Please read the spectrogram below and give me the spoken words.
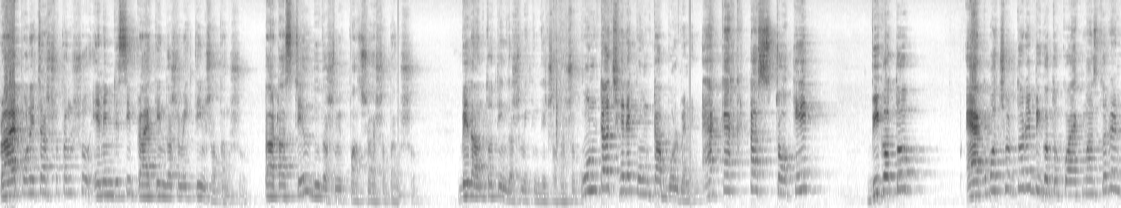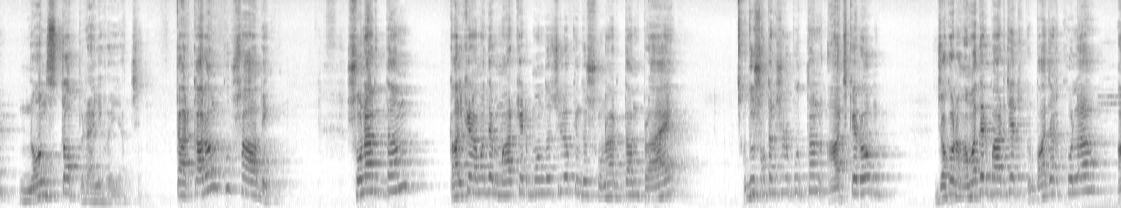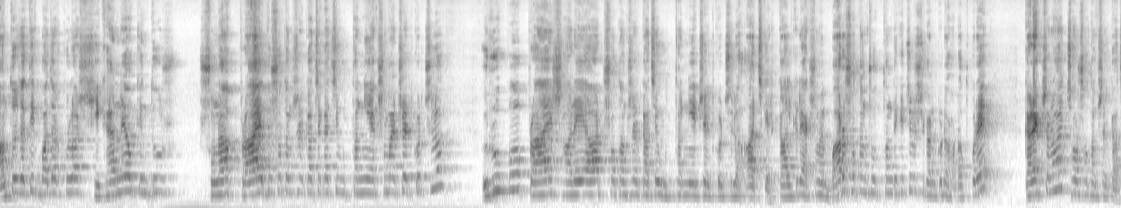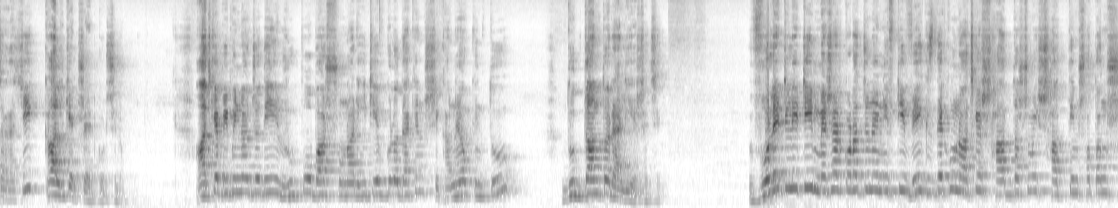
প্রায় পৌনে চার শতাংশ, এনএমডিসি প্রায় তিন দশমিক তিন শতাংশ, টাটা স্টিল দু দশমিক পাঁচ ছয় শতাংশ, বেদান্ত তিন দশমিক তিন তিন শতাংশ। কোনটা ছেড়ে কোনটা বলবেন? এক একটা স্টকে বিগত এক বছর ধরে, বিগত কয়েক মাস ধরে ননস্টপ র্যালি হয়ে যাচ্ছে। তার কারণ খুব স্বাভাবিক। সোনার দাম, কালকের আমাদের মার্কেট বন্ধ ছিল, কিন্তু সোনার দাম প্রায় দু শতাংশের উত্থান, আজকেরও যখন আমাদের বাজেট, বাজার খোলা, আন্তর্জাতিক বাজার খোলা, সেখানেও কিন্তু সোনা প্রায় দু শতাংশের কাছাকাছি উত্থান নিয়ে একসময় ট্রেড করছিল। রূপো প্রায় সাড়ে আট শতাংশের কাছে উত্থান নিয়ে ট্রেড করছিল আজকের। কালকের একসময় বারো শতাংশ উত্থান দেখেছিল, সেখান করে হঠাৎ করে কারেকশন হয়, ছ শতাংশের কাছাকাছি কালকে ট্রেড করছিল। আজকে বিভিন্ন যদি রূপো বা সোনার ইটিএফগুলো দেখেন, সেখানেও কিন্তু দুর্দান্ত র্যালি এসেছে। ভোলেটিলিটি মেজার করার জন্য নিফটি ভিক্স দেখুন, আজকে সাত দশমিক সাত তিন শতাংশ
